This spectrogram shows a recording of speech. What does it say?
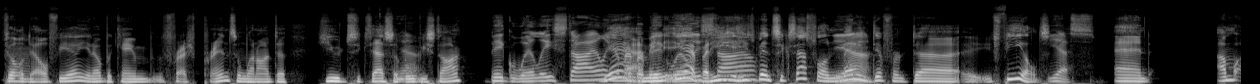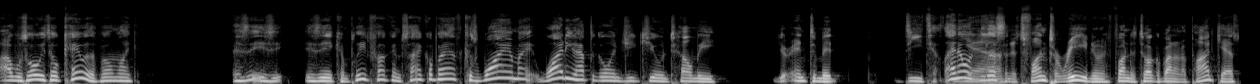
Philadelphia, you know, became Fresh Prince and went on to huge success, a Yeah. movie star. Big Willie style. you yeah, remember I mean, Big Willie yeah, but he, style? he's been successful in Yeah. many different uh, fields. yes. and I'm I was always okay with it, but I'm like, is he is he, is he a complete fucking psychopath? Because why am I? Why do you have to go in GQ and tell me your intimate details? I know. Yeah. Listen, it's fun to read and fun to talk about on a podcast,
